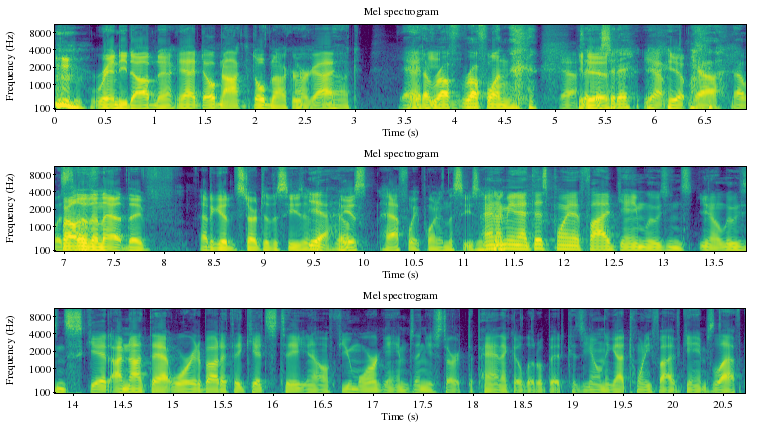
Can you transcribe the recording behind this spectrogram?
And Randy Dobnak. Yeah, Dobnak, Dobnacher. our guy. Knock. Yeah, Yeah, he had a he- rough rough one. Yeah. Was did. yesterday? Yeah. Yep. Yeah, that was. But other than that, they've had a good start to the season. Yeah. I guess halfway point in the season. And I mean, at this point, at five game losing, you know, losing skit, I'm not that worried about if it gets to you know a few more games, and you start to panic a little bit because you only got 25 games left.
